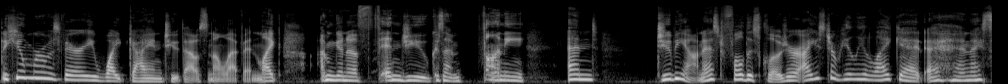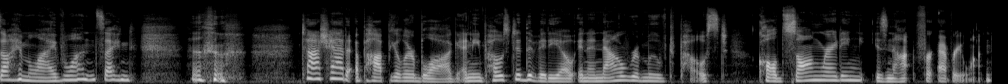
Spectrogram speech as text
The humor was very white guy in 2011, like, I'm gonna offend you because I'm funny. And to be honest, full disclosure, I used to really like it, and I saw him live once. I. Tosh had a popular blog and he posted the video in a now removed post called Songwriting is Not for Everyone.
